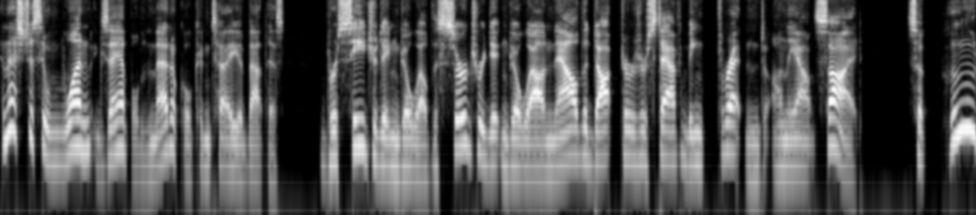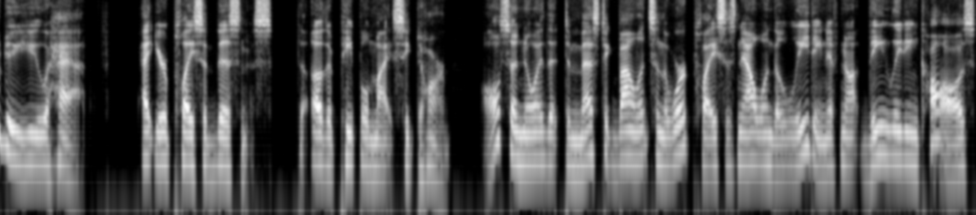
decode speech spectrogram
And that's just in one example. Medical can tell you about this. Procedure didn't go well, the surgery didn't go well. Now the doctors or staff are being threatened on the outside. So, who do you have at your place of business that other people might seek to harm? Also, knowing that domestic violence in the workplace is now one of the leading, if not the leading cause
